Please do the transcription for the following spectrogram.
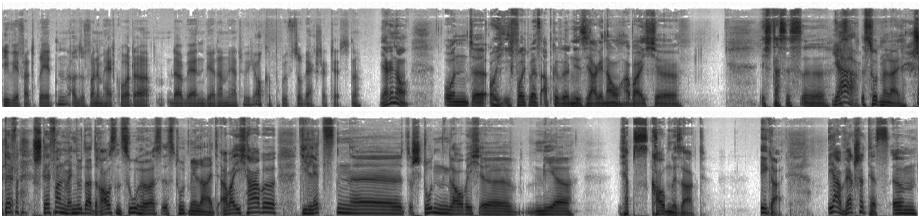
die wir vertreten, also von dem Headquarter, da werden wir dann natürlich auch geprüft, so Werkstatttests, ne? Ja genau. Und äh, oh, ich, ich wollte mir das abgewöhnen dieses Jahr genau, aber ich äh, ich, das ist, äh, Ja. es, es tut mir leid. Stefan, Stefan, wenn du da draußen zuhörst, es tut mir leid. Aber ich habe die letzten äh, Stunden, glaube ich, äh, mir, ich habe es kaum gesagt. Egal. Ja, Werkstatttests. Ähm,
